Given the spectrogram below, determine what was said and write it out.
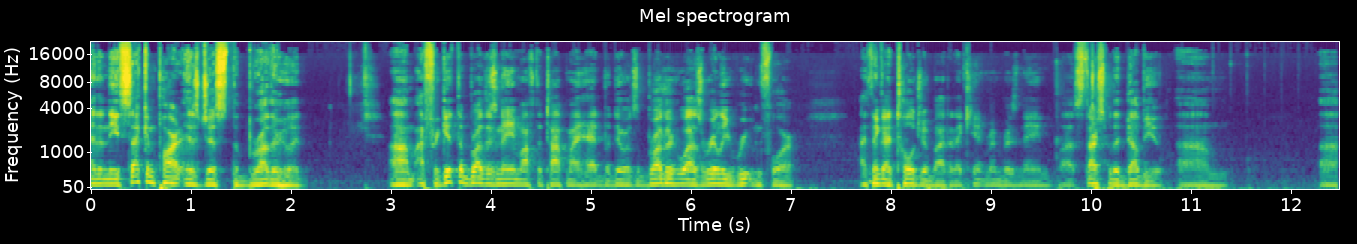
And then the second part is just the brotherhood. Um, i forget the brother's name off the top of my head but there was a brother who i was really rooting for. I think i told you about it. I can't remember his name. Uh, starts with a w. Um, uh,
